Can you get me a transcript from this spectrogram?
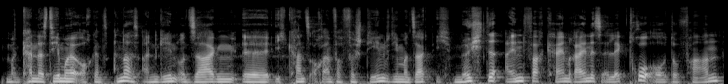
man kann das Thema ja auch ganz anders angehen und sagen, äh, ich kann es auch einfach verstehen, wenn jemand sagt, ich möchte einfach kein reines Elektroauto fahren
